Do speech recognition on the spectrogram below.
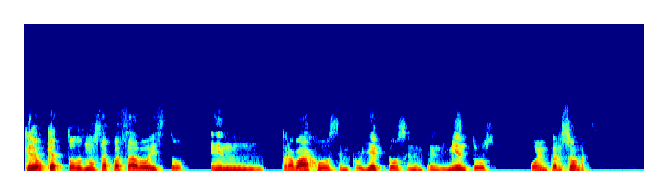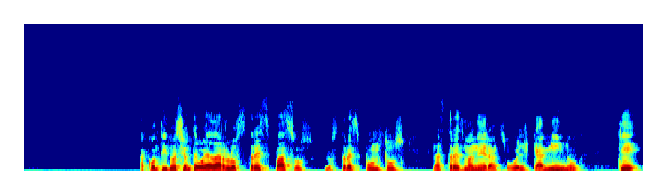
Creo que a todos nos ha pasado esto en trabajos, en proyectos, en emprendimientos o en personas. A continuación te voy a dar los tres pasos, los tres puntos, las tres maneras o el camino que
